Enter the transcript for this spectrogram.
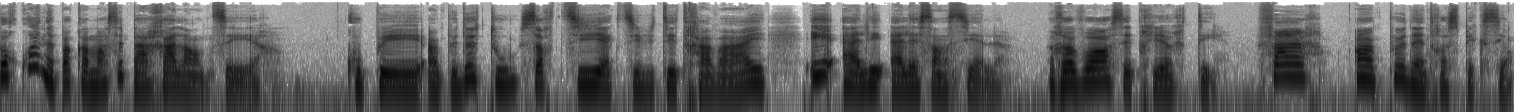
Pourquoi ne pas commencer par ralentir? Couper un peu de tout, sortie, activité, travail, et aller à l'essentiel. Revoir ses priorités. Faire un peu d'introspection.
